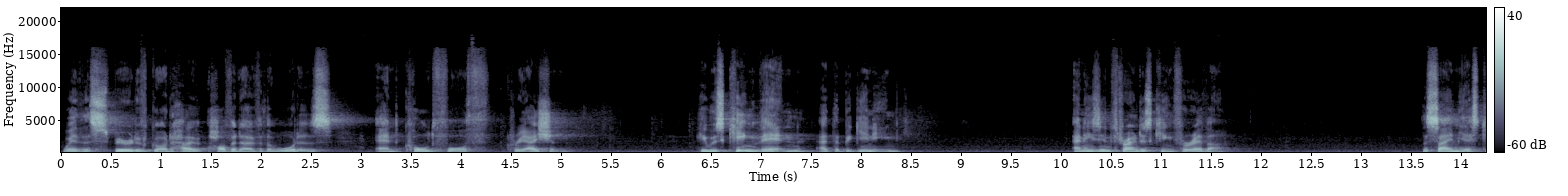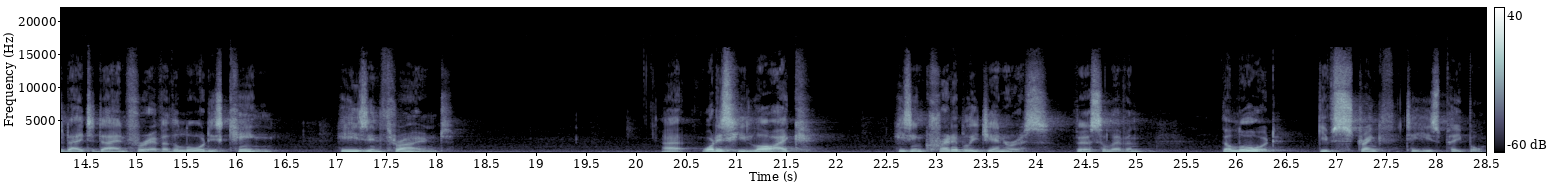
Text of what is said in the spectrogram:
where the Spirit of God ho- hovered over the waters and called forth creation. He was king then, at the beginning, and he's enthroned as king forever. The same yesterday, today, and forever. The Lord is king, he is enthroned. Uh, what is he like? He's incredibly generous, verse 11. The Lord gives strength to his people.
